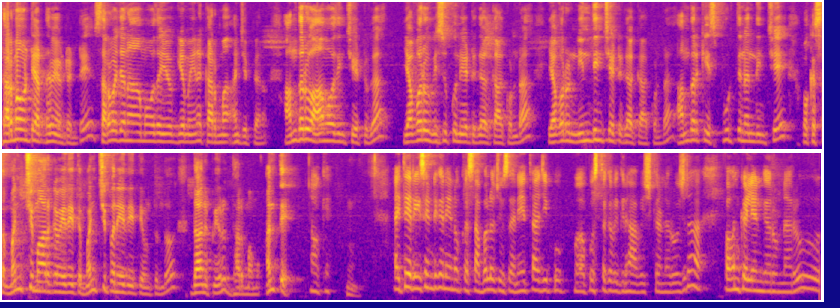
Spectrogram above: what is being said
ధర్మం అంటే అర్థం ఏమిటంటే సర్వజనామోదయోగ్యమైన కర్మ అని చెప్పాను. అందరూ ఆమోదించేట్టుగా ఎవరు విసుక్కునేట్టుగా కాకుండా ఎవరు నిందించేట్టుగా కాకుండా అందరికీ స్ఫూర్తిని అందించే ఒక మంచి మార్గం ఏదైతే మంచి పని ఏదైతే ఉంటుందో దాని పేరు ధర్మము. అంతే. ఓకే. అయితే రీసెంట్గా నేను ఒక సభలో చూసాను నేతాజీ పు- పుస్తక విగ్రహ ఆవిష్కరణ రోజున పవన్ కళ్యాణ్ గారు ఉన్నారు.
